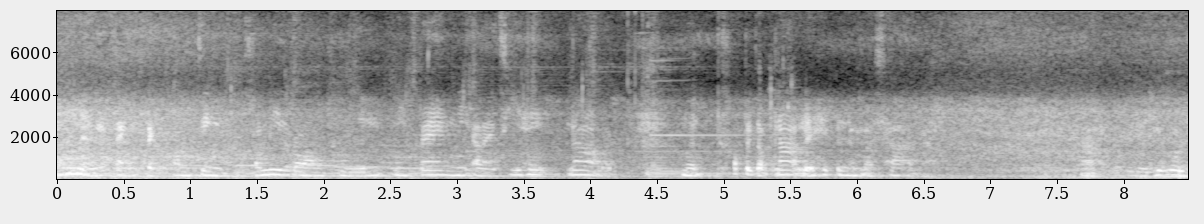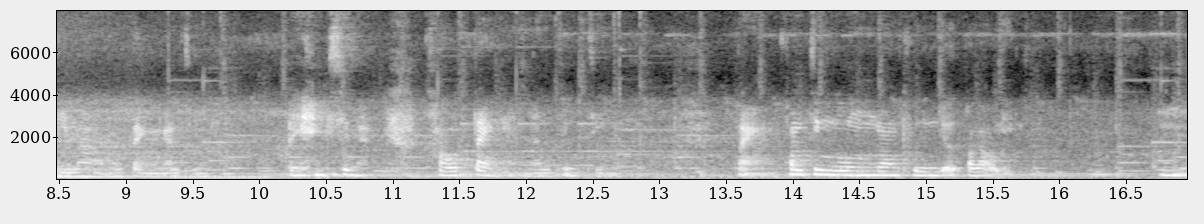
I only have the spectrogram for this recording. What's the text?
ทำให้เหมือนไม่แต่งแต่ความจริงเขามีรองพื้นมีแป้งมีอะไรที่ให้หน้าแบบเหมือนเข้าไปกับหน้าเลยให้เป็นธรรมชาติอะอยู่ที่เกาหลีมามันแต่งอย่างนั้นจริงเองใช่ไหมเขาแต่งอย่างนั้นจริง ๆ แต่งความจริงลงรองพื้นเยอะกว่าเราอีกอืม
